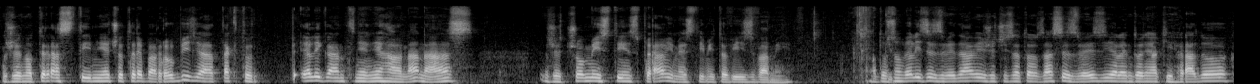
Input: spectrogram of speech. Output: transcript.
že no teraz s tým niečo treba robiť a takto elegantne nehal na nás, že čo my s tým spravíme, s týmito výzvami. A to som veľmi zvedavý, že či sa to zase zväzie len do nejakých hradov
